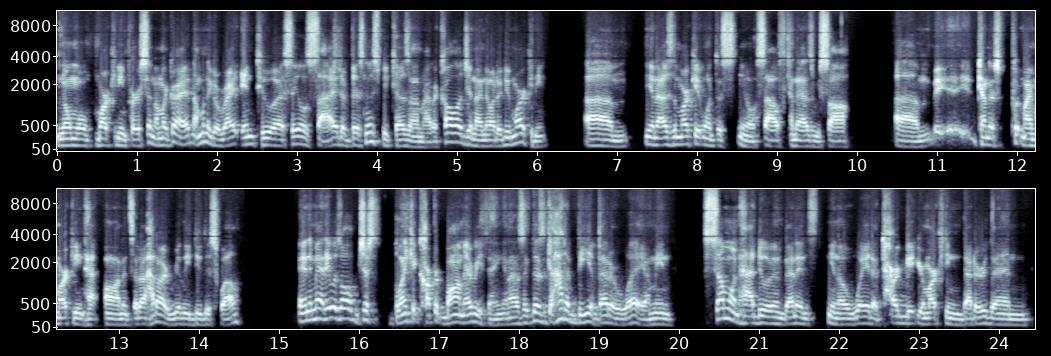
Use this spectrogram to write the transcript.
normal marketing person, I'm like, all right, I'm going to go right into a sales side of business because I'm out of college and I know how to do marketing. Um, you know, as the market went to, you know, south, kind of as we saw, um, kind of put my marketing hat on and said, oh, how do I really do this well? And man, it was all just blanket carpet bomb everything. And I was like, there's got to be a better way. I mean, someone had to have invented, you know, a way to target your marketing better than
